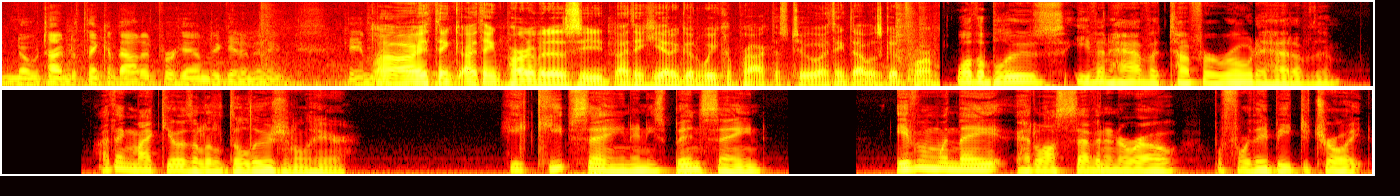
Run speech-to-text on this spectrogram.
no time to think about it for him to get him in a game like uh, I think I think part of it is he I think he had a good week of practice too. I think that was good for him. Well, the Blues even have a tougher road ahead of them. I think Mike Yeo is a little delusional here. He keeps saying, and he's been saying, even when they had lost seven in a row before they beat Detroit,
